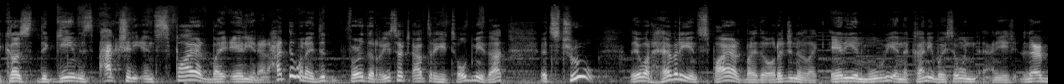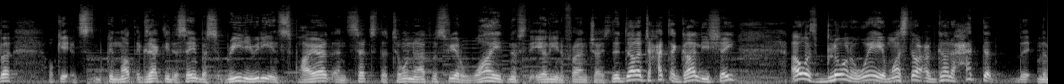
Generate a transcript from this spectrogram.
because the game is actually inspired by Alien and حتى when I did further research after he told me that it's true they were heavily inspired by the original like Alien movie انه كان يبغى يسوون يعني لعبه okay it's ممكن not exactly the same but really really inspired and sets the tone and atmosphere وايد نفس the Alien franchise لدرجه حتى قال لي شيء I was blown away ما استوعب قالوا حتى the, the,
